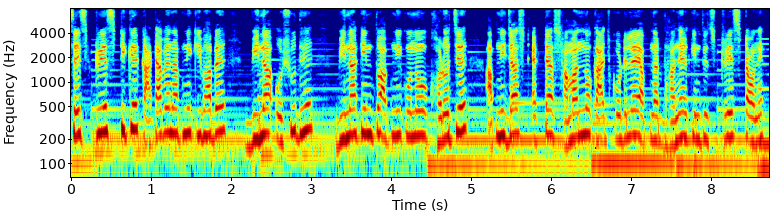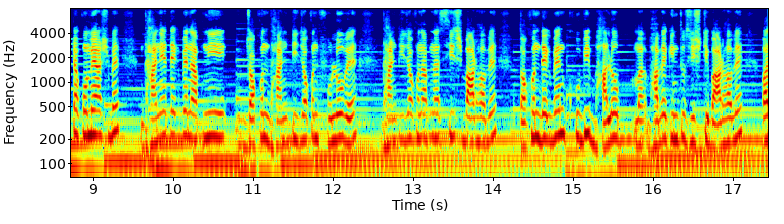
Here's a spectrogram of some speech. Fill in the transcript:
সেই স্ট্রেসটিকে কাটাবেন আপনি কীভাবে? বিনা ওষুধে, বিনা কিন্তু আপনি কোনো খরচে। আপনি জাস্ট একটা সামান্য কাজ করলে আপনার ধানের কিন্তু স্ট্রেসটা অনেকটা কমে আসবে। ধানে দেখবেন আপনি যখন ধানটি যখন ফুলবে, ধানটি যখন আপনার শীষ বার হবে, তখন দেখবেন খুবই ভালোভাবে কিন্তু সৃষ্টি বার হবে বা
